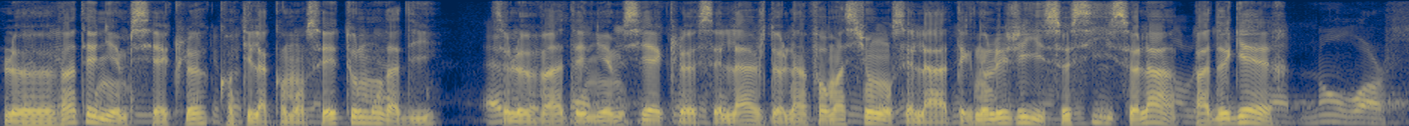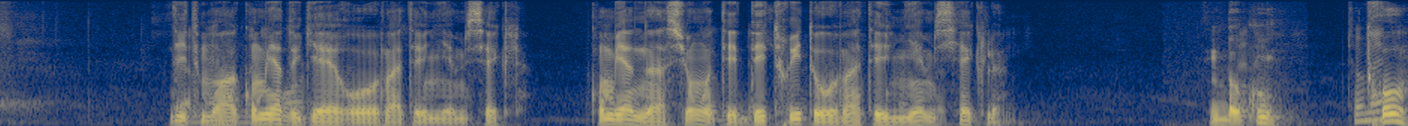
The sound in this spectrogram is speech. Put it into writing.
le 21e siècle, quand il a commencé, tout le monde a dit, c'est le 21e siècle, c'est l'âge de l'information, c'est la technologie, ceci, cela, pas de guerre. Dites-moi, combien de guerres au 21e siècle? Combien de nations ont été détruites au 21e siècle? Beaucoup. Trop.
